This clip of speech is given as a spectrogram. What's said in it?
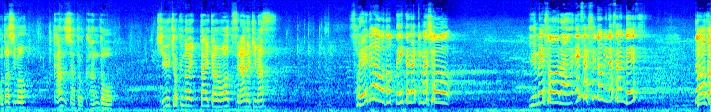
今年も感謝と感動。究極の一体感を貫きます。それでは踊っていただきましょう。夢ソーラン江差しの皆さんです。どうぞ。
